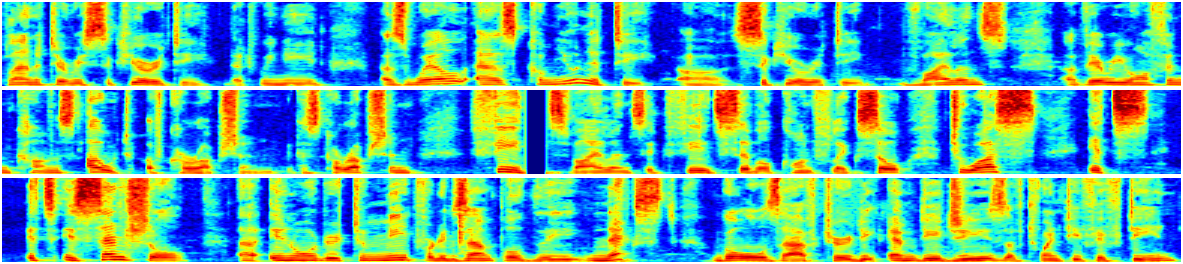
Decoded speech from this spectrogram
planetary security that we need, as well as community uh, security. Violence uh, very often comes out of corruption because corruption feeds violence, it feeds civil conflict. So to us, it's it's essential uh, in order to meet, for example, the next goals after the MDGs of 2015.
